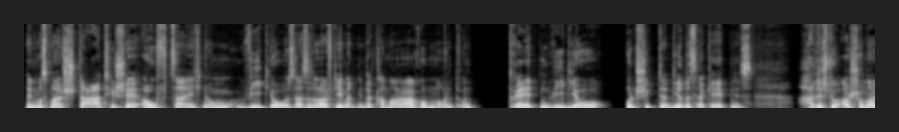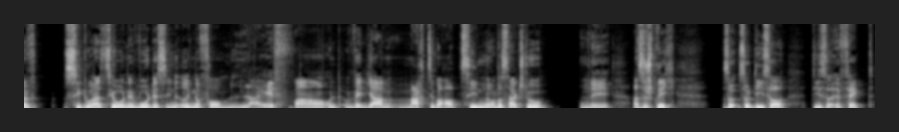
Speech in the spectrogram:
nennen wir es mal, statische Aufzeichnung, Videos, also da läuft jemand mit der Kamera rum und, und dreht ein Video und schickt dann dir das Ergebnis. Hattest du auch schon mal Situationen, wo das in irgendeiner Form live war? Und wenn ja, macht es überhaupt Sinn oder sagst du, nee? Also sprich, so, so dieser, dieser Effekt,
